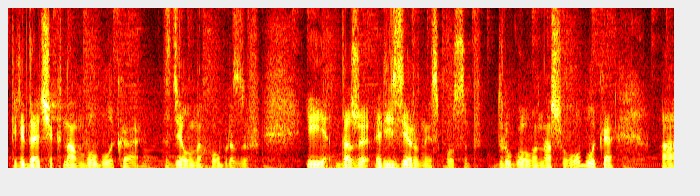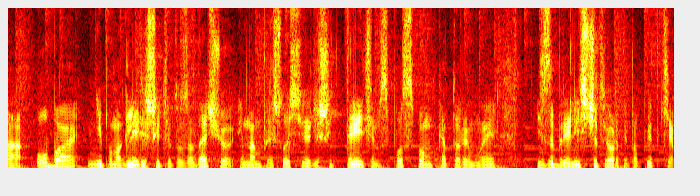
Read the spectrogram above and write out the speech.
передачи к нам в облако сделанных образов, и даже резервный способ другого нашего облака а оба не помогли решить эту задачу, и нам пришлось ее решить третьим способом, который мы изобрели с четвертой попытки.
